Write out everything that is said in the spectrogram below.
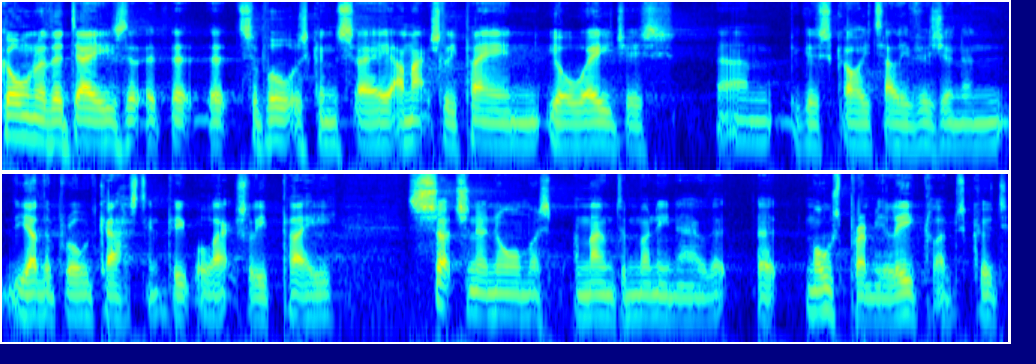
gone are the days that, that, that supporters can say, I'm actually paying your wages um, because Sky Television and the other broadcasting people actually pay such an enormous amount of money now that, that most Premier League clubs could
